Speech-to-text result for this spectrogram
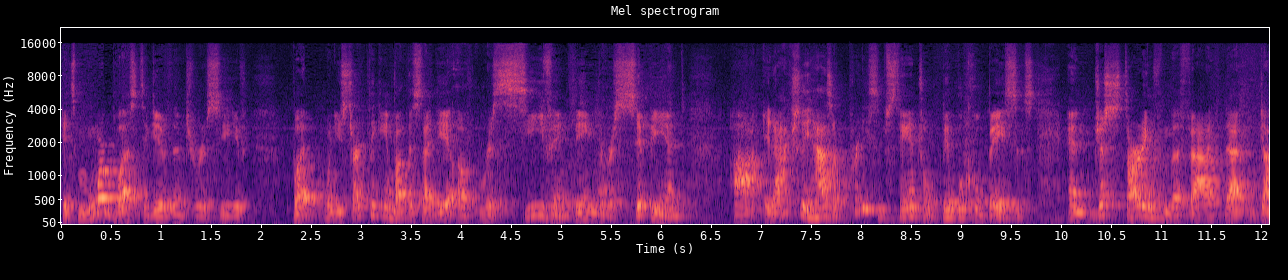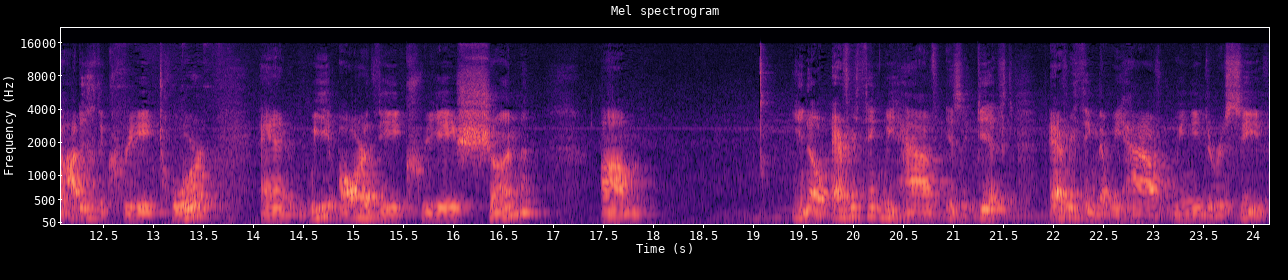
It's more blessed to give than to receive. But when you start thinking about this idea of receiving, being the recipient, uh, it actually has a pretty substantial biblical basis. And just starting from the fact that God is the creator and we are the creation, um, you know, everything we have is a gift. Everything that we have, we need to receive.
